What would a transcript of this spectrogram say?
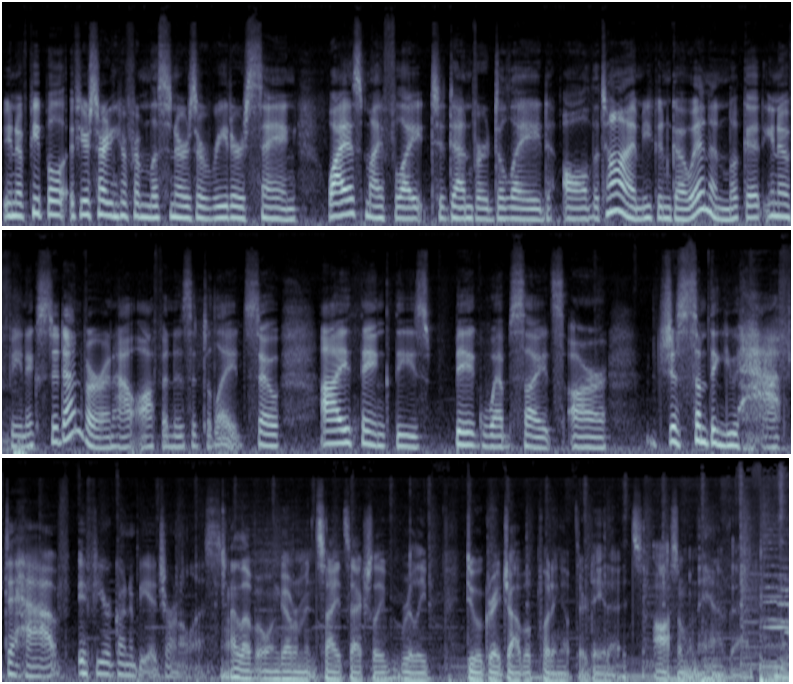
you know, if people, if you're starting to hear from listeners or readers saying, why is my flight to Denver delayed all the time? You can go in and look at, you know, Phoenix to Denver and how often is it delayed. So I think these big websites are just something you have to have if you're going to be a journalist. I love it when government sites actually really do a great job of putting up their data. It's awesome when they have that.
